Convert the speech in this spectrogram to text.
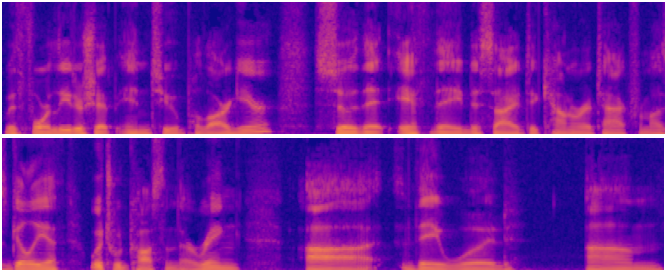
with four leadership into Pelargir, so that if they decide to counterattack from Osgiliath, which would cost them their ring, uh, they would. Um,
